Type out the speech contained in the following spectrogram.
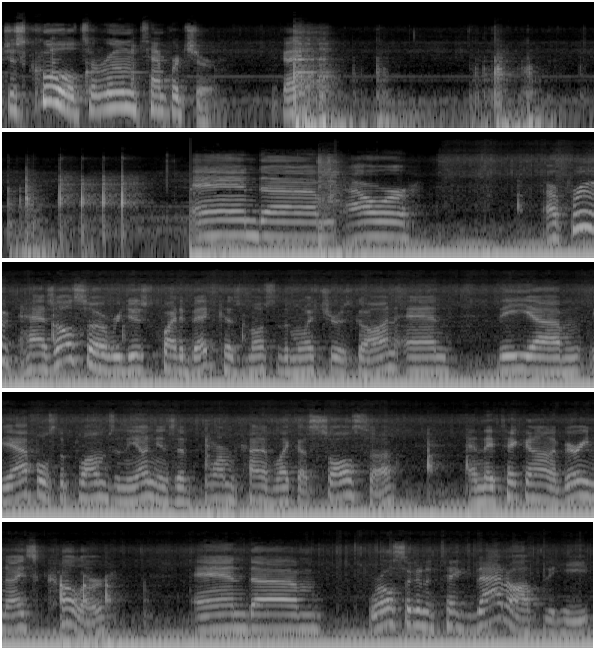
just cool to room temperature, okay? Fruit has also reduced quite a bit because most of the moisture is gone and the, um, the apples, the plums, and the onions have formed kind of like a salsa, and they've taken on a very nice color. And um, we're also going to take that off the heat,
